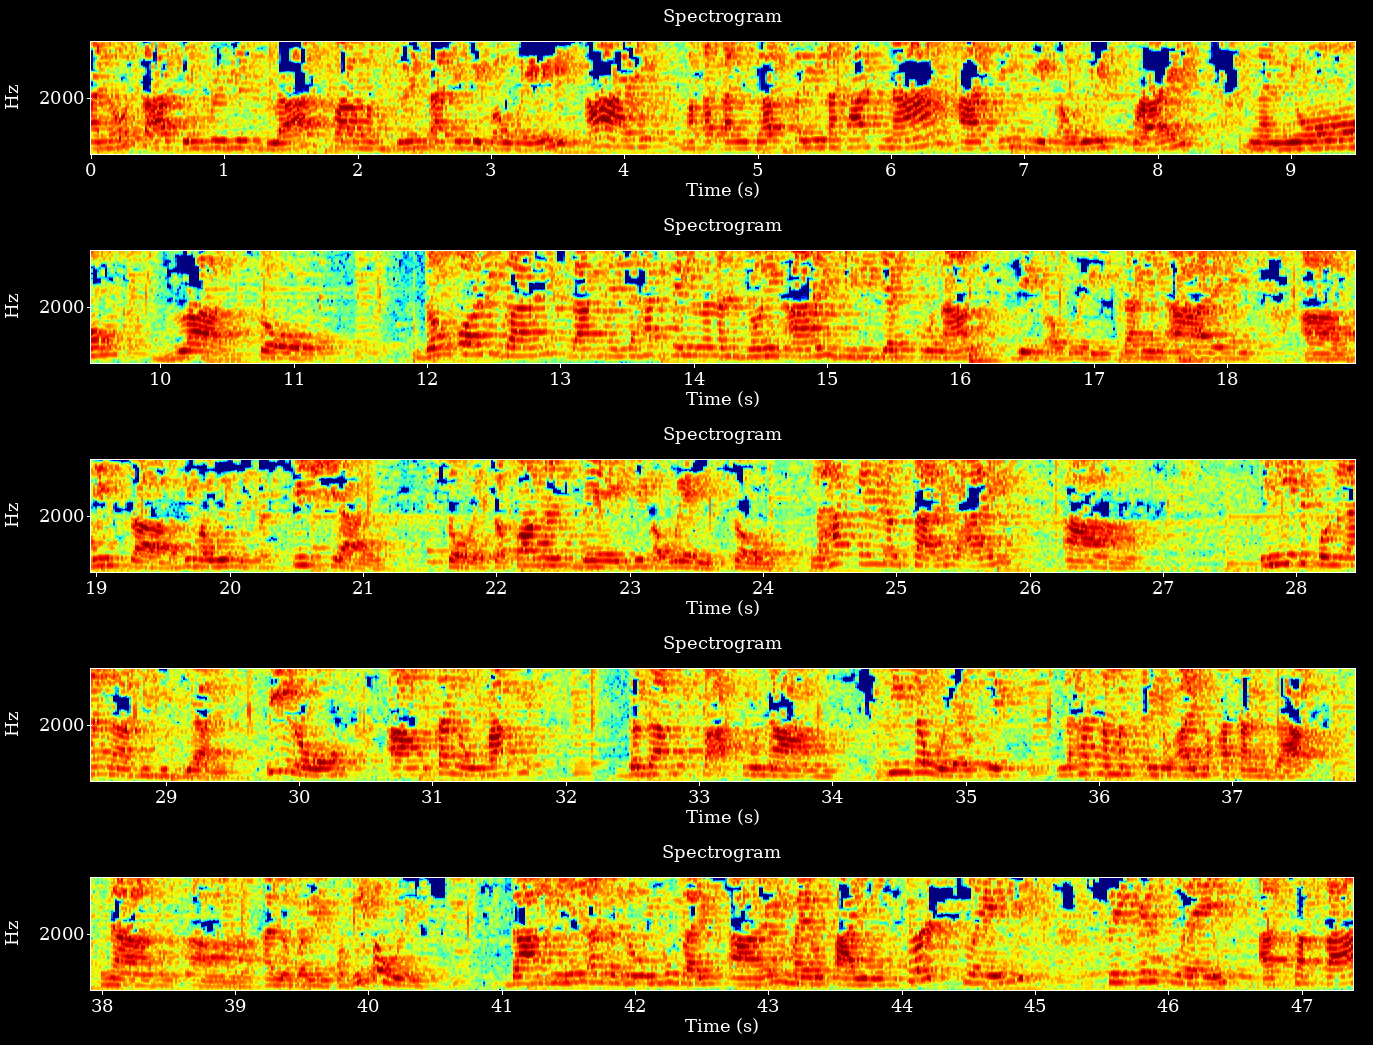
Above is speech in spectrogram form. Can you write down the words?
ano sa ating previous vlog para mag-join sa ating giveaways ay makatanggap kayo lahat ng ating giveaways prize ngayong vlog. So, don't worry guys, dahil lahat kayo na nag-join ay bibigyan ko ng giveaways. Dahil ay uh, this uh, giveaways is a special. So, it's a Father's Day giveaway. So, lahat kayo nagsali ay uh, inisip ko lang na bibigyan. Pero, ang tanong, bakit gagamit pa ako ng spin the wheel if lahat naman kayo ay makatanggap ng uh, ano ba yun, pag-giveaways. Dahil ang gagawin ko guys ay mayroon tayong first place, second place, at saka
